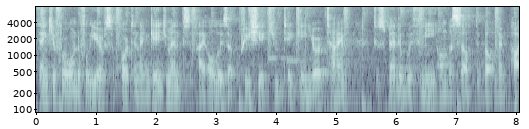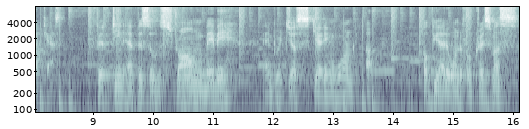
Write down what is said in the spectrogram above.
Thank you for a wonderful year of support and engagement. I always appreciate you taking your time to spend it with me on the Self Development Podcast. 15 episodes strong, baby, and we're just getting warmed up. Hope you had a wonderful Christmas,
